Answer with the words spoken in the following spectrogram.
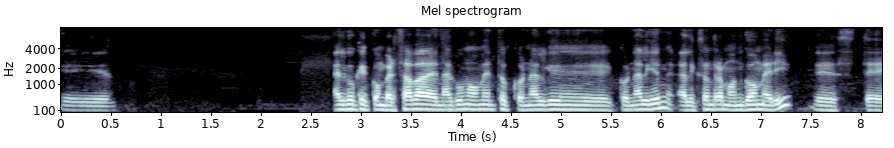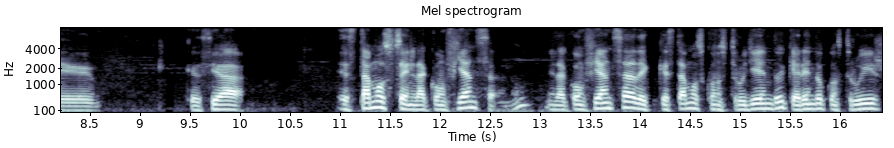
eh, algo que conversaba en algún momento con alguien, con alguien Alexandra Montgomery, este, que decía, estamos en la confianza, ¿no? en la confianza de que estamos construyendo y queriendo construir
